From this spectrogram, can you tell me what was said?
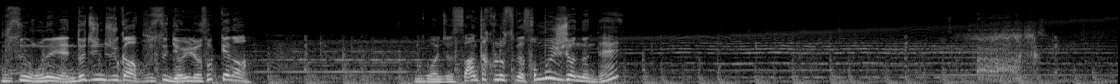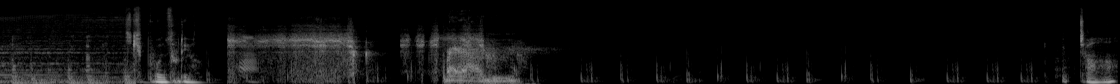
무슨 오늘 엔더 진주가 무슨 16개나 이거 완전 산타클로스가 선물 주셨는데? 이게 뭔 소리야 자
